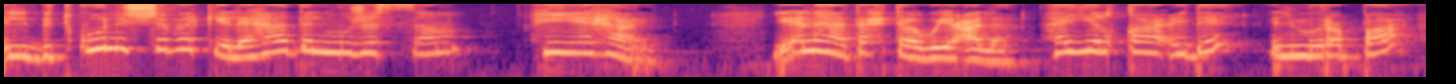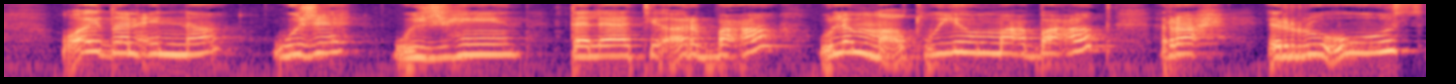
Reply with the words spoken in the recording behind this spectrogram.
اللي بتكون الشبكة لهذا المجسم هي هاي لأنها تحتوي على هي القاعدة المربع وأيضا عندنا وجه وجهين ثلاثة أربعة ولما أطويهم مع بعض راح الرؤوس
